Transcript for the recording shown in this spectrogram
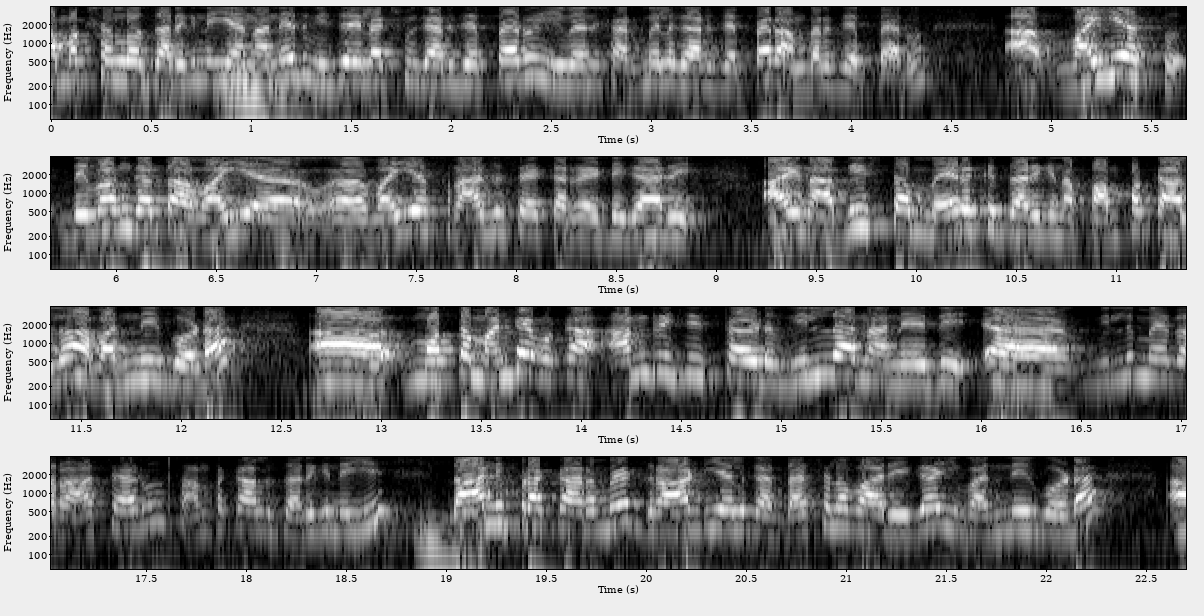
సమక్షంలో జరిగినాయి అని అనేది విజయలక్ష్మి గారు చెప్పారు ఈవెన్ షర్మిల గారు చెప్పారు అందరు చెప్పారు. వైఎస్ దివంగత వై వైఎస్ రాజశేఖర్ రెడ్డి గారి ఆయన అభీష్టం మేరకు జరిగిన పంపకాలు అవన్నీ కూడా ఆ, మొత్తం అంటే ఒక అన్రిజిస్టర్డ్ విల్ అని అనేది విల్లు మీద రాశారు సంతకాలు జరిగినాయి. దాని ప్రకారమే గ్రాడ్యువల్గా దశల వారీగా ఇవన్నీ కూడా ఆ,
